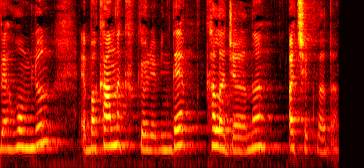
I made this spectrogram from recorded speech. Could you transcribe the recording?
ve Humlun e, bakanlık görevinde kalacağını açıkladı.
